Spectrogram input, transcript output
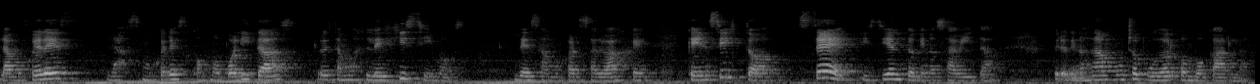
las mujeres, las mujeres cosmopolitas, creo que estamos lejísimos de esa mujer salvaje, que insisto, sé y siento que nos habita, pero que nos da mucho pudor convocarla.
